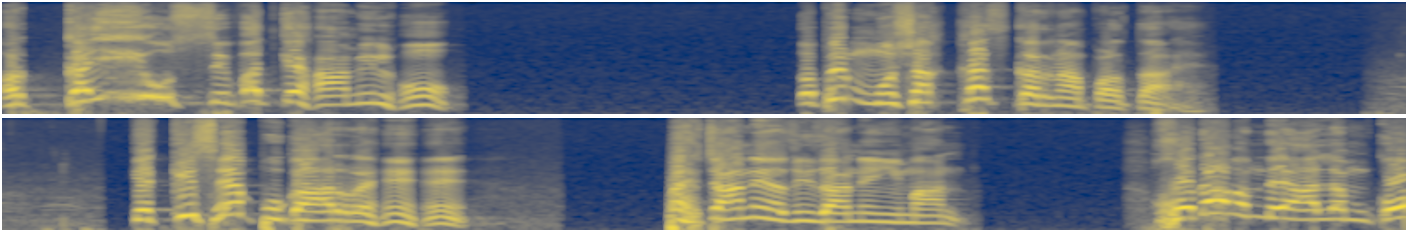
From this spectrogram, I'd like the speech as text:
और कई उस सिफत के हामिल हों तो फिर मुशक्कस करना पड़ता है कि किसे पुकार रहे हैं। पहचाने अजीजा ने ईमान। खुदा बंदे आलम को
